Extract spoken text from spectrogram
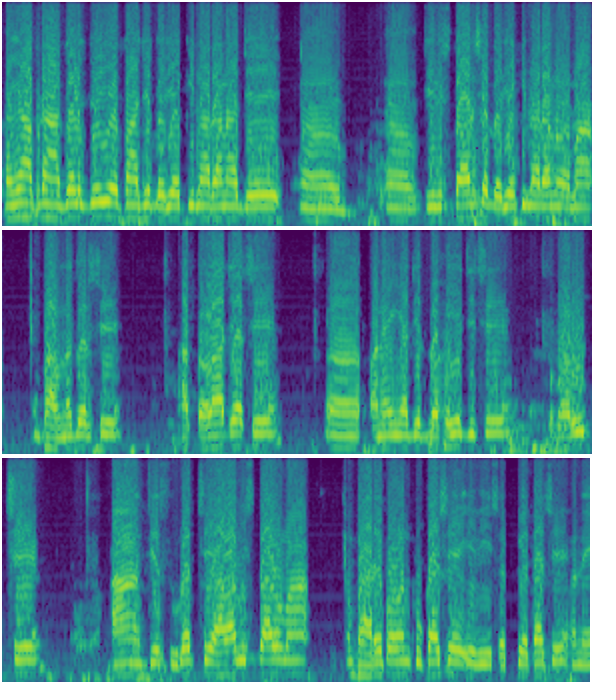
અહીંયા આપણે આગળ જોઈએ તો આજે દરિયા કિનારાના જે જે વિસ્તાર છે, દરિયા કિનારાનો એમાં ભાવનગર છે, આ તળાજા છે અને અહીંયા જે દહેજ છે, ભરૂચ છે, આ જે સુરત છે, આવા વિસ્તારોમાં ભારે પવન ફૂંકાશે એવી શક્યતા છે અને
